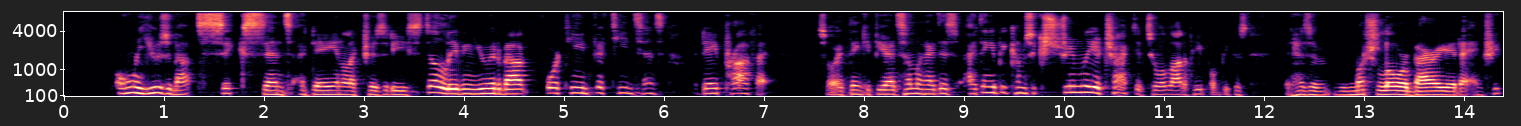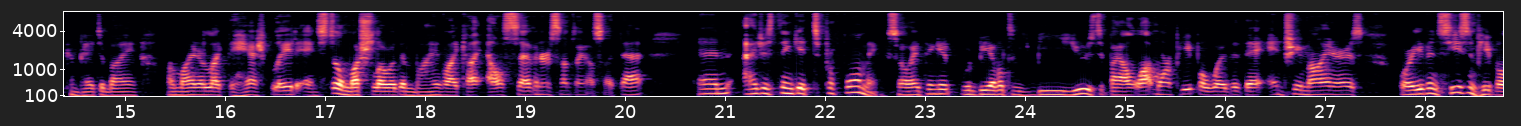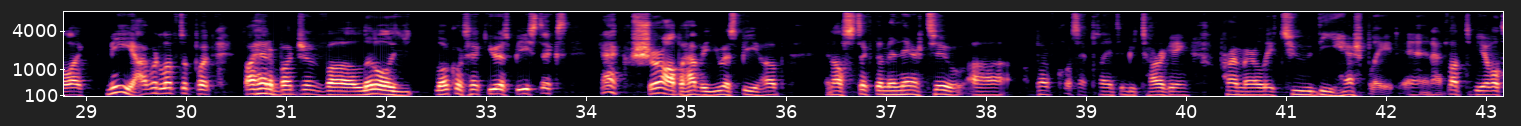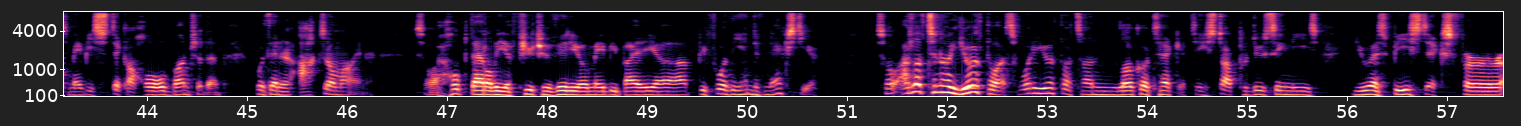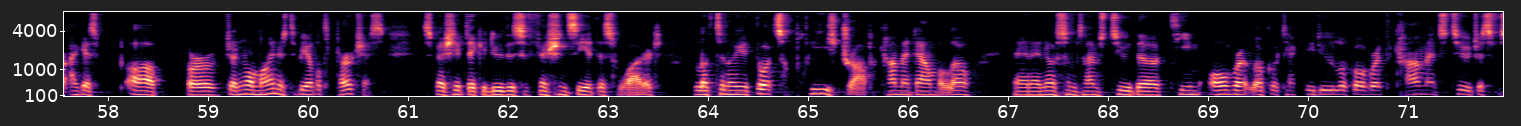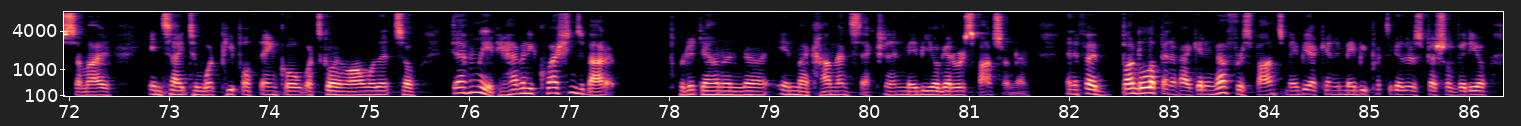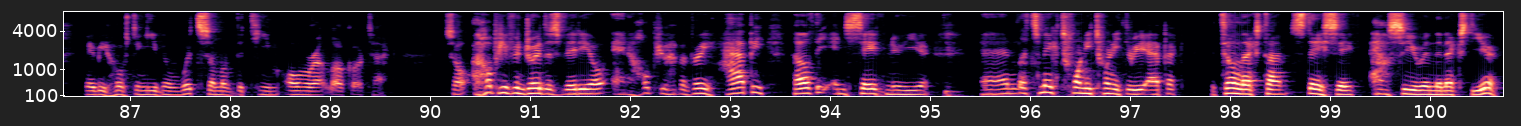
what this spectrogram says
only use about 6 cents a day in electricity, still leaving you at about 14, 15 cents a day profit. So I think if you had something like this, I think it becomes extremely attractive to a lot of people because it has a much lower barrier to entry compared to buying a miner like the Hashblade and still much lower than buying like a L7 or something else like that and I just think it's performing. So I think it would be able to be used by a lot more people, whether they're entry miners or even seasoned people like me. I would love to put, if I had a bunch of uh, little Lokotech USB sticks, heck, sure, I'll have a USB hub and I'll stick them in there too. Uh, but of course, I plan to be targeting primarily to the Hashblade, and I'd love to be able to maybe stick a whole bunch of them within an Octo miner. So I hope that'll be a future video, maybe by uh, before the end of next year. So I'd love to know your thoughts. What are your thoughts on Lokotech if they start producing these USB sticks for, I guess, uh, for general miners to be able to purchase, especially if they could do this efficiency at this wattage. I'd love to know your thoughts. So please drop a comment down below. And I know sometimes too, the team over at Lokotech, they do look over at the comments too, just for some insight to what people think or what's going on with it. So definitely, if you have any questions about it, put it down in, uh, in my comments section and maybe you'll get a response from them. And if I bundle up and if I get enough response, maybe I can maybe put together a special video, maybe hosting even with some of the team over at Lokotech. So I hope you've enjoyed this video and I hope you have a very happy, healthy, and safe new year. And let's make 2023 epic. Until next time, stay safe. I'll see you in the next year.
